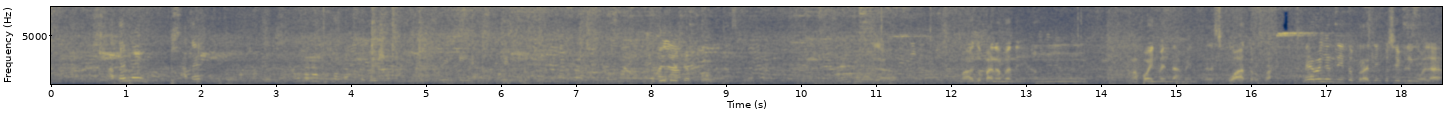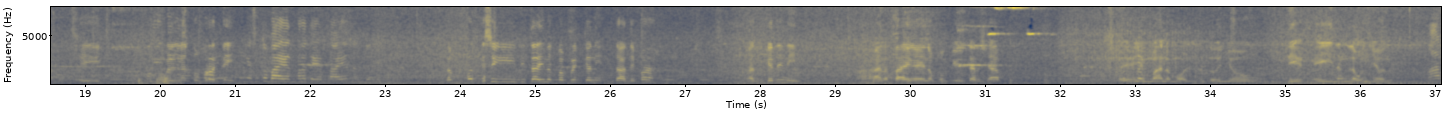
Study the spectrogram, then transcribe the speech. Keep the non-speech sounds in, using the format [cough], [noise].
Ate May! Ate! Ano na ako pag computer shop? Printing yan. Printing. Computer shop po. Wala. Maaga pa naman eh. Ang, ang appointment namin alas 4 pa. Meron yan dito Brad. Imposibleng wala. Kasi wala na to Brad eh. Kasi ito bayan, brad. Yung bayan nandun. Dapat kasi hindi tayo nagpa-print kani dati pa. Dati ka din eh. Hanap tayo ngayon ng computer shop. Ayun yung Mana Mall. Andun yung DFA ng La Union.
